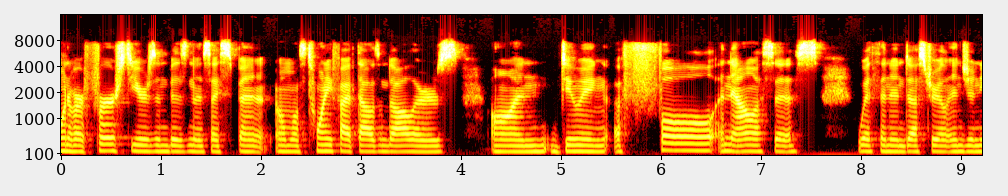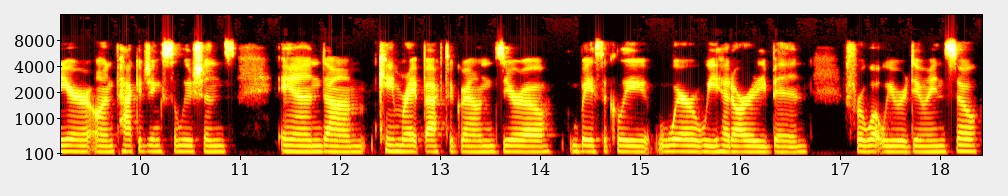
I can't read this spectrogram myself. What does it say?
one of our first years in business, I spent almost $25,000 on doing a full analysis with an industrial engineer on packaging solutions and um, came right back to ground zero, basically where we had already been for what we were doing. So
